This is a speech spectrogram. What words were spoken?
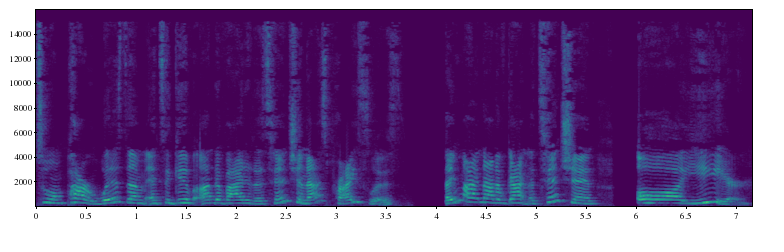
to impart wisdom and to give undivided attention, that's priceless. They might not have gotten attention all year.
